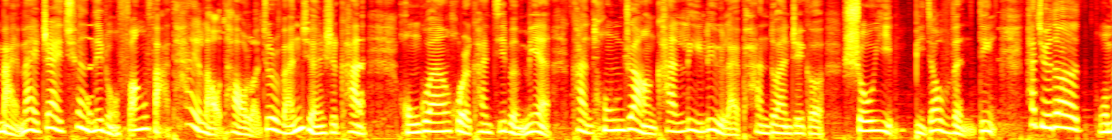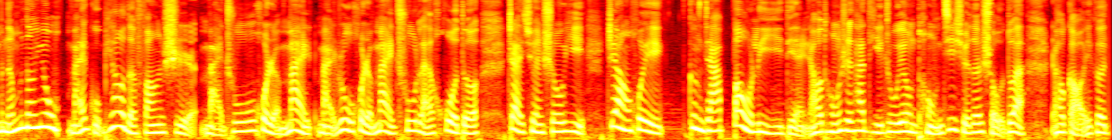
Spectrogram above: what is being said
买卖债券的那种方法太老套了，就是完全是看宏观或者看基本面、看通胀、看利率来判断这个收益比较稳定。他觉得我们能不能用买股票的方式买出或者卖买入或者卖出来获得债券收益，这样会更加暴利一点。然后同时他提出用统计学的手段，然后搞一个。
